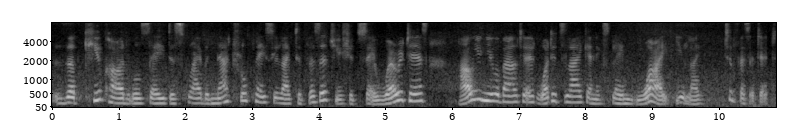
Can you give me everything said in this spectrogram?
the cue card will say describe a natural place you like to visit. You should say where it is, how you knew about it, what it's like, and explain why you like to visit it.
